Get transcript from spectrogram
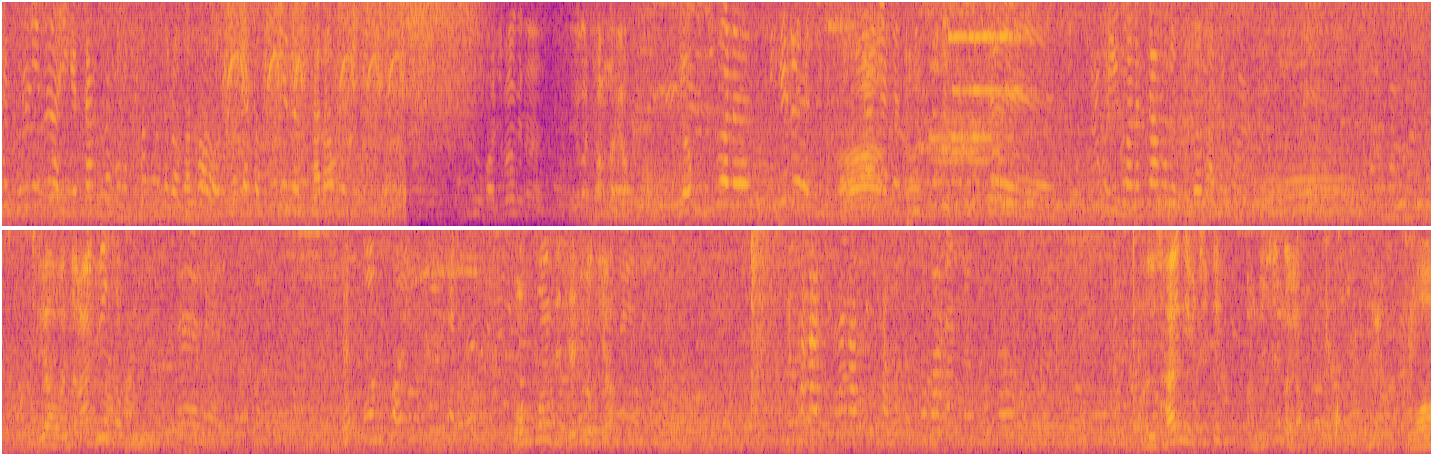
이렇게 돌리면 이게 땅속으로 파고 들어가서 속에서 뿌리는 바람을 마지막에는 얘가 잡나요? 여기 이거는 지기를 해줍니다. 아, 땅에다 아, 지기. 네. 그리고 이거는 땅으로 들어가는 거예요. 이야, 완전 아이디어 사고. 네네. 원포인트 세트. 원포인트 재촉이요? 하나씩 하나씩 잡아서 뽑아낸다고 이 사장님이 직접 만드시는 거예요? 네, 직접. 와,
